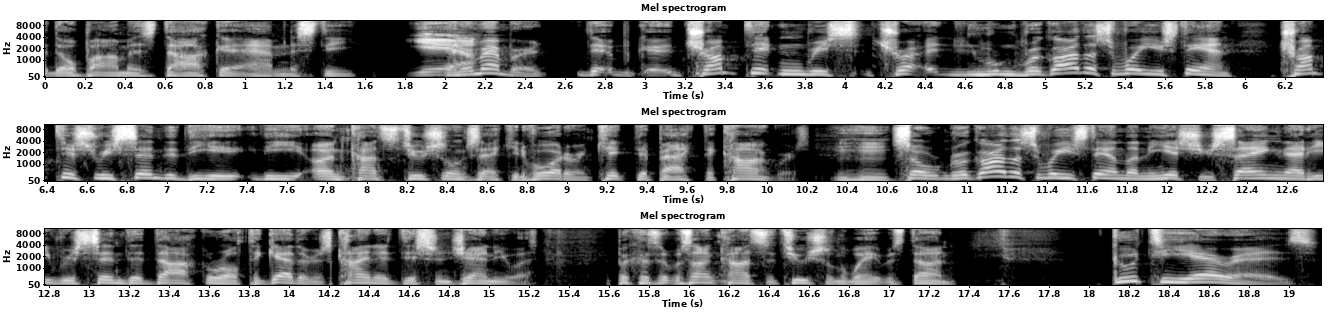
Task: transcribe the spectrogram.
Obama's DACA amnesty, Yeah. and remember, the, Trump didn't, res- tr- regardless of where you stand, Trump just rescinded the, the unconstitutional executive order and kicked it back to Congress. So, regardless of where you stand on the issue, saying that he rescinded DACA altogether is kind of disingenuous because it was unconstitutional the way it was done. Gutierrez,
